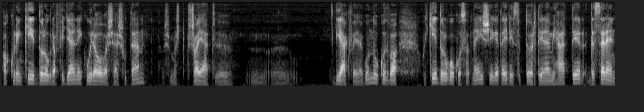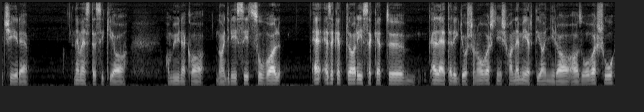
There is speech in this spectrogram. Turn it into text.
akkor én két dologra figyelnék újraolvasás után, most saját ö, ö, diákfejjel gondolkodva, hogy két dolog okozhat nehézséget, egyrészt a történelmi háttér, de szerencsére nem ezt teszi ki a, a műnek a nagy részét, szóval e- ezeket a részeket el lehet elég gyorsan olvasni, és ha nem érti annyira az olvasó,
